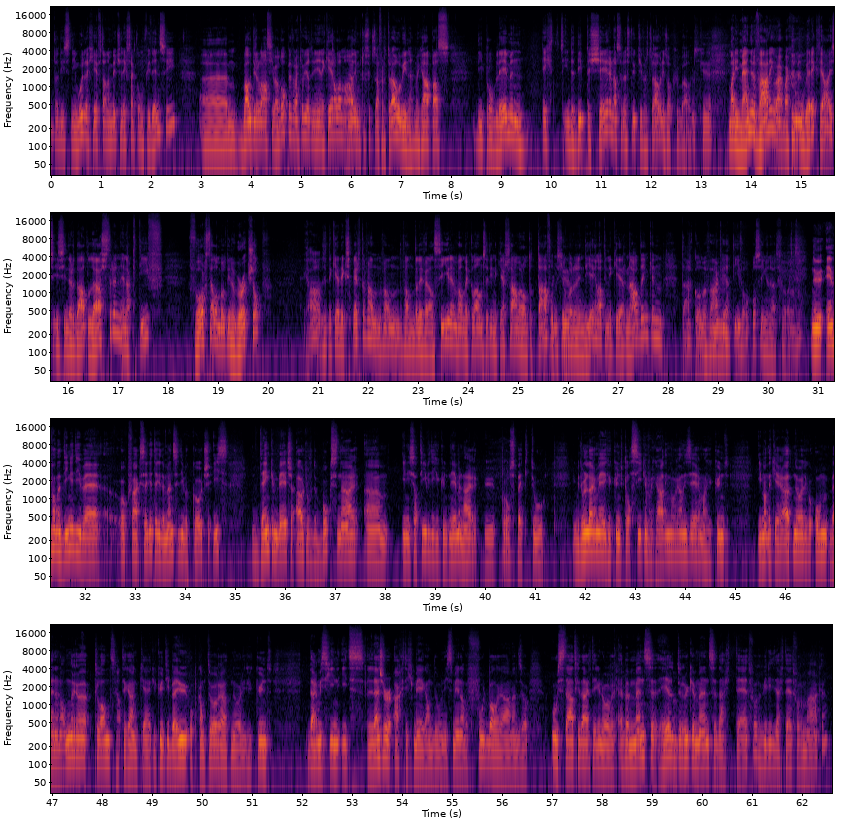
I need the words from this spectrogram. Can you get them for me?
Dat is niet moeilijk, dat geeft dan een beetje extra confidentie. Uh, bouw die relatie wat op. Hè. Vraag toch dat in één keer allemaal. Je moet een stuk vertrouwen winnen. Men gaat pas die problemen echt in de diepte sharen als er een stukje vertrouwen is opgebouwd. Okay. Maar in mijn ervaring, wat, wat goed werkt, ja, is, is inderdaad luisteren en actief voorstellen, bijvoorbeeld in een workshop ja, zit een keer de experten van, van, van de leverancier en van de klant zitten een keer samen rond de tafel. Misschien worden in die laat een keer nadenken. Daar komen vaak mhm. creatieve oplossingen uit voort. Mhm. Nu, een van de dingen die wij ook vaak zeggen tegen de mensen die we coachen is: denk een beetje out of the box naar um, initiatieven die je kunt nemen naar je prospect toe. Ik bedoel daarmee, je kunt klassiek een vergadering organiseren, maar je kunt iemand een keer uitnodigen om bij een andere klant te gaan kijken. Je kunt die bij u op kantoor uitnodigen. Je kunt daar misschien iets leisure-achtig mee gaan doen. Iets mee naar de voetbal gaan en zo. Hoe staat je daar tegenover? Hebben mensen, heel drukke mensen, daar tijd voor? Willen die daar tijd voor maken?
